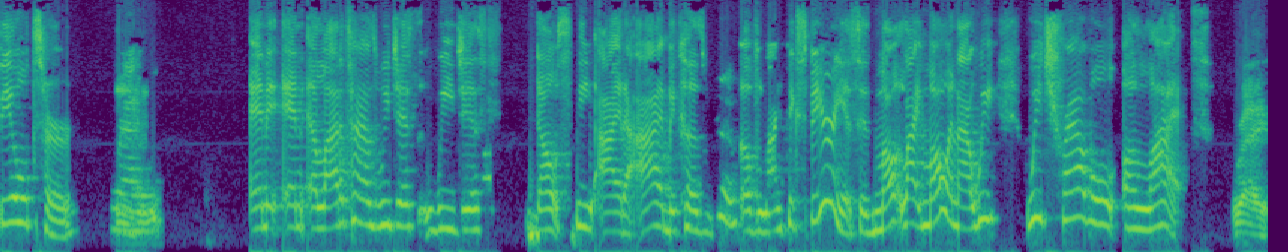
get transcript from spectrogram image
filter right and it, and a lot of times we just we just don't see eye to eye because of life experiences mo, like mo and i we we travel a lot Right.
